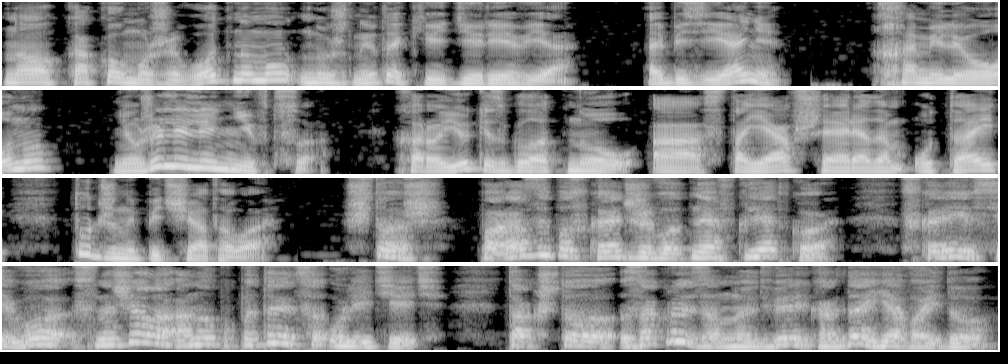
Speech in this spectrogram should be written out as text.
Но какому животному нужны такие деревья? Обезьяне? Хамелеону? Неужели ленивцу? Харуюки сглотнул, а стоявшая рядом Утай тут же напечатала. Что ж, пора запускать животное в клетку. Скорее всего, сначала оно попытается улететь, так что закрой за мной дверь, когда я войду.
